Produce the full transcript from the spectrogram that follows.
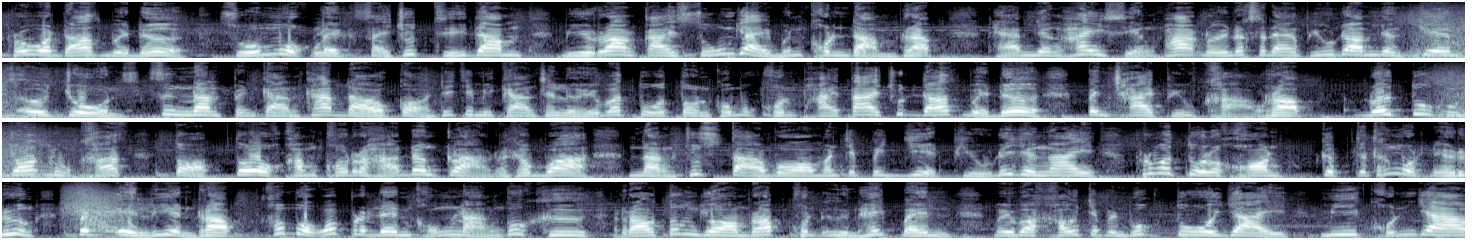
เพราะว่าดัสเวเดอร์สวมหมวกเหล็กใส่ชุดสีดำมีร่างกายสูงใหญ่เหมือนคนดำครับ แถมยังให้เสียงภาคโดยนักแสดงผิวดำอย่างเจมส์เออร์โจนส์ซึ่งนั่นเป็นการคาดเดาก่อนที่จะมีการเฉลยว่าตัวตนของบุคคลภายใต้ชุดดัสเวเดอร์เป็นชายผิวขาวครับ โดยตัวของจอร์จลูคัสตอบโต้คำคอรหาดังกล่าวนะครับว่าหนังชุด Star Wars มันจะไปเหยียดผิวได้ยังไง เพราะว่าตัวละครเกือบจะทั้งหมดในเรื่องเป็นเอเลี่ยนครับเขาบอกว่าประเด็นของหนังก็คือ เราต้องยอมรับคนอื่นให้เป็น ไม่ว่าเขาจะเป็นพวกตัวใหญ่ มีขนยาว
